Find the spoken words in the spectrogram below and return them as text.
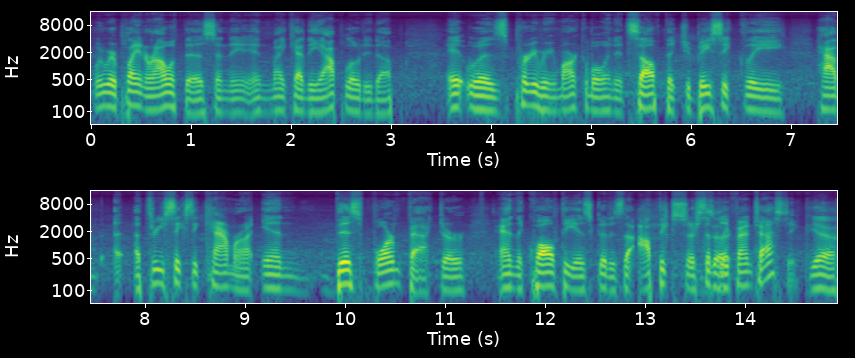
when we were playing around with this, and the, and Mike had the app loaded up, it was pretty remarkable in itself that you basically have a, a 360 camera in this form factor, and the quality is good as the optics are simply Exact- fantastic. Yeah.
